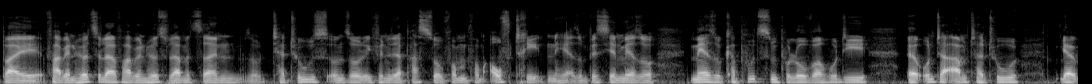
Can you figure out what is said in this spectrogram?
bei Fabian Hürzeler. Fabian Hürzeler mit seinen so Tattoos und so. Ich finde, der passt so vom, vom Auftreten her so ein bisschen mehr so, mehr so Kapuzenpullover, Hoodie, äh, Unterarm-Tattoo ja,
